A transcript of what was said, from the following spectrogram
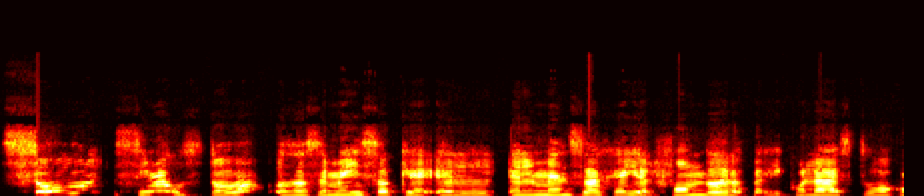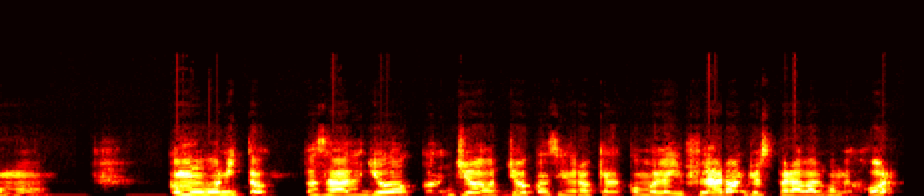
Soul sí me gustó, o sea, se me hizo que el, mensaje y el fondo de la película estuvo como, como bonito. O sea, yo, yo, yo considero que como la inflaron, yo esperaba algo mejor,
